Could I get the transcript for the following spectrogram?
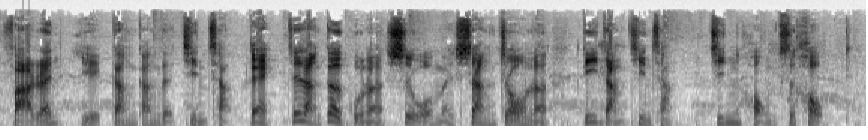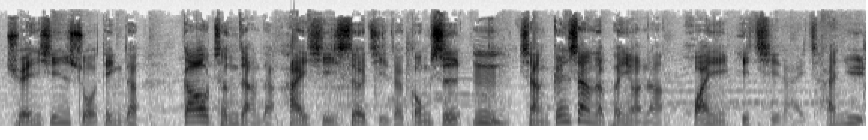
法人也刚刚的进场。对，这档个股呢是我们上周呢低档进场金红之后，全新锁定的高成长的 IC 设计的公司。嗯，想跟上的朋友呢，欢迎一起来参与。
